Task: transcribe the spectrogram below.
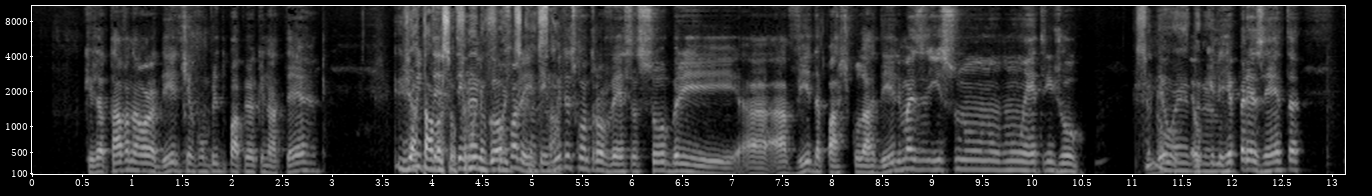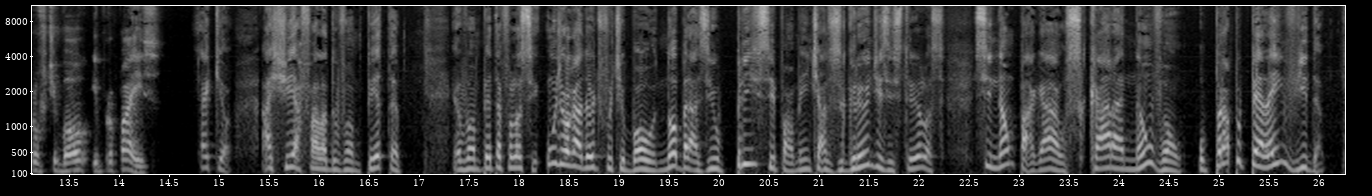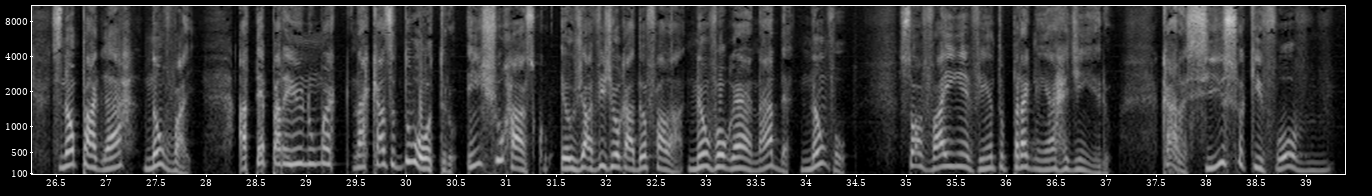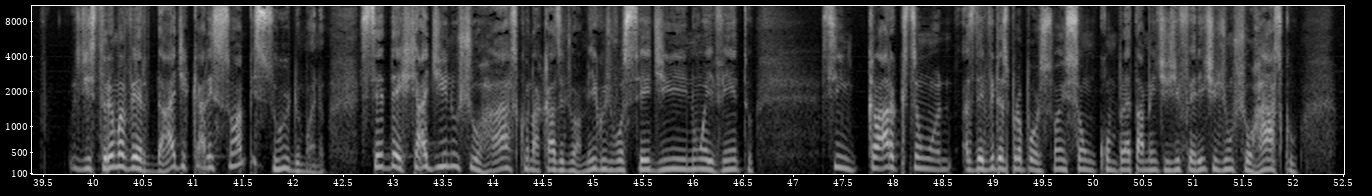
Porque já estava na hora dele, tinha cumprido o papel aqui na Terra. E já estava sofrendo, tem, igual eu falei, tem muitas controvérsias sobre a, a, vida particular dele, mas isso não, não, não entra em jogo. Isso entendeu? não entra, é o que né? ele representa para o futebol e para o país. Aqui, ó. Achei a fala do Vampeta. O Vampeta falou assim: um jogador de futebol no Brasil, principalmente as grandes estrelas, se não pagar, os caras não vão. O próprio Pelé em vida. Se não pagar, não vai. Até para ir numa, na casa do outro, em churrasco. Eu já vi jogador falar: não vou ganhar nada, não vou. Só vai em evento para ganhar dinheiro. Cara, se isso aqui for de extrema verdade, cara, isso é um absurdo, mano. Você deixar de ir no churrasco na casa de um amigo, de você de ir num evento. Sim, claro que são as devidas proporções são completamente diferentes de um churrasco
